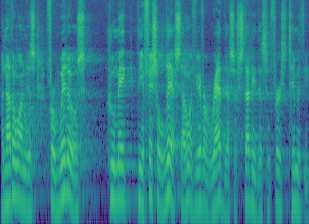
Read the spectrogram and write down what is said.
Another one is for widows who make the official list. I don't know if you ever read this or studied this in 1 Timothy,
